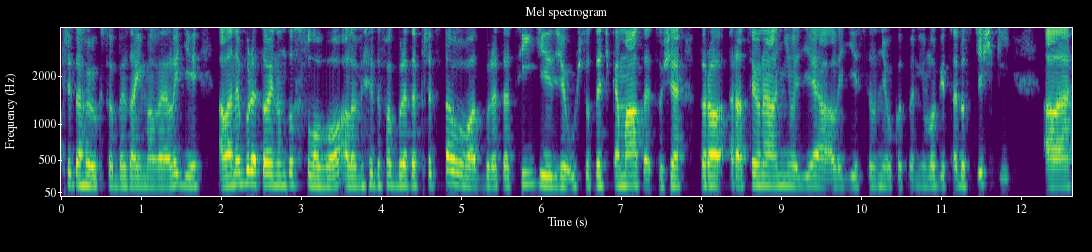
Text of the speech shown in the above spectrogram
přitahuju k sobě zajímavé lidi, ale nebude to jenom to slovo, ale vy si to fakt budete představovat, budete cítit, že už to teďka máte, což je pro racionální lidi a lidi silně ukotvený v logice dost těžký, ale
